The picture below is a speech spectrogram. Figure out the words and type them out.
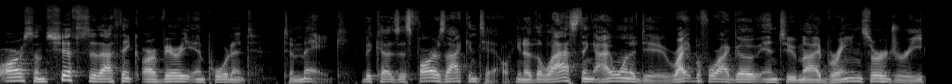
are some shifts that I think are very important to make because as far as I can tell, you know, the last thing I want to do right before I go into my brain surgery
